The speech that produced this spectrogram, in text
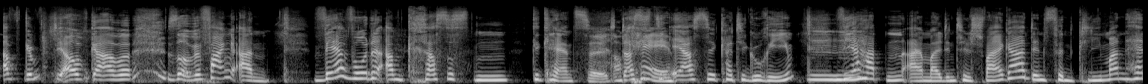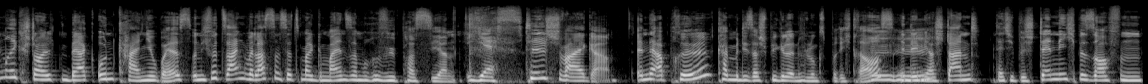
abgibt, die Aufgabe. So, wir fangen an. Wer wurde am krassesten gecancelt. Das ist Okay. die erste Kategorie. Wir hatten einmal den Till Schweiger, den Finn Kliman, Henrik Stoltenberg und Kanye West. Und ich würde sagen, wir lassen uns jetzt mal gemeinsam Revue passieren. Yes. Till Schweiger. Ende April kam mir dieser Spiegelenthüllungsbericht raus, in dem ja stand, der Typ ist ständig besoffen,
